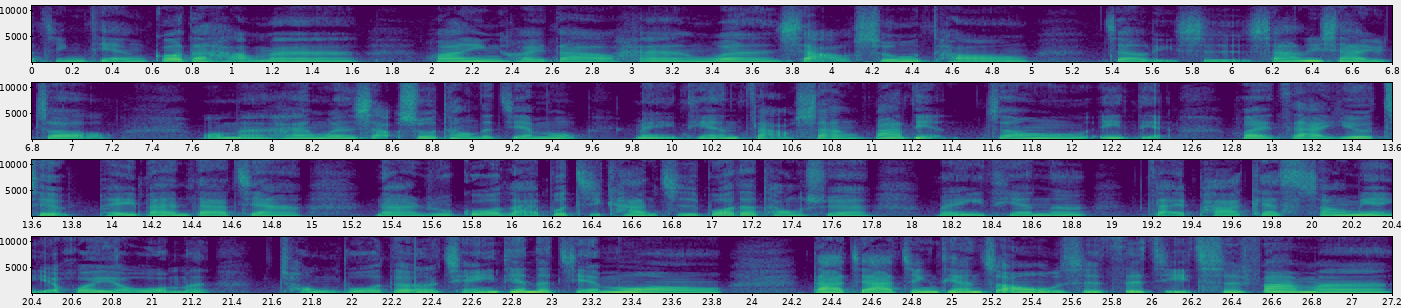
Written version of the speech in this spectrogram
今天过得好吗？欢迎回到韩文小书童，这里是莎莉夏宇宙。我们韩文小书童的节目每天早上八点、中午一点会在 YouTube 陪伴大家。那如果来不及看直播的同学，每一天呢，在 Podcast 上面也会有我们重播的前一天的节目哦。大家今天中午是自己吃饭吗？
